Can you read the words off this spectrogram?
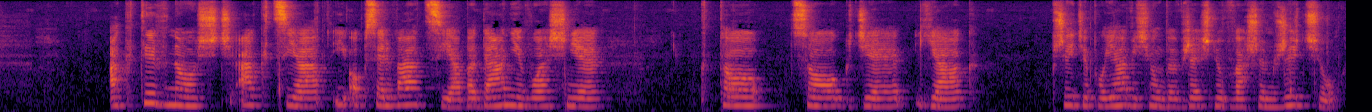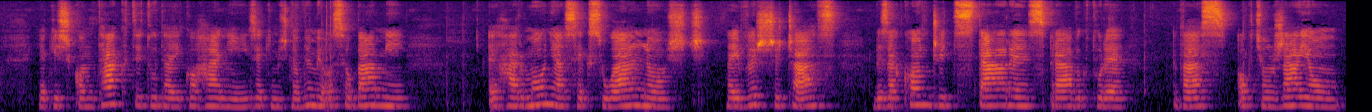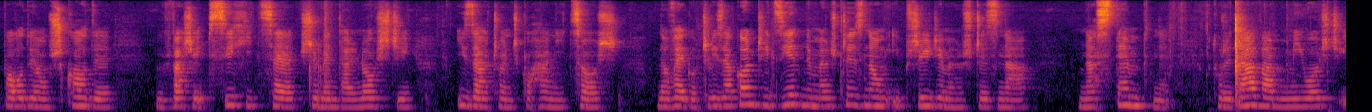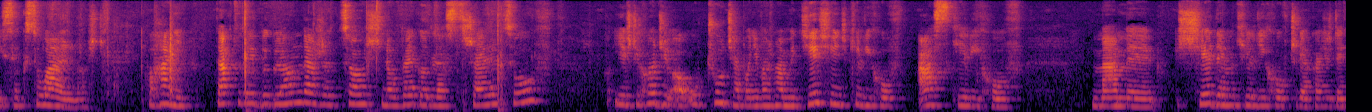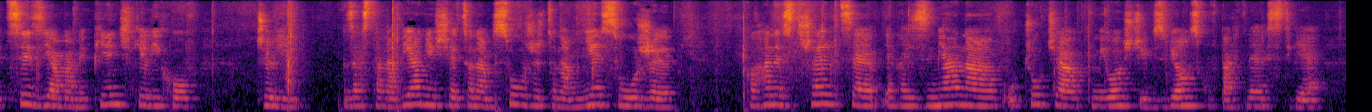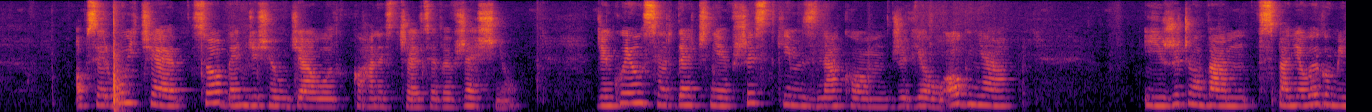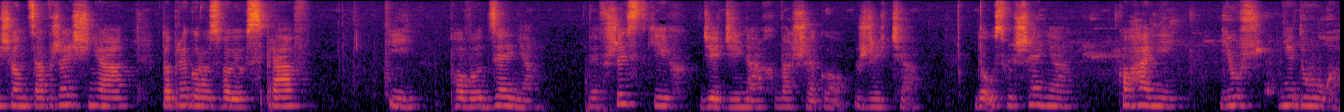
Aktywność, akcja i obserwacja, badanie właśnie kto, co, gdzie, jak przyjdzie, pojawi się we wrześniu w Waszym życiu. Jakieś kontakty tutaj, kochani, z jakimiś nowymi osobami, e, harmonia, seksualność, najwyższy czas, by zakończyć stare sprawy, które Was obciążają, powodują szkody w Waszej psychice czy mentalności i zacząć, kochani, coś nowego, czyli zakończyć z jednym mężczyzną i przyjdzie mężczyzna następny, który da Wam miłość i seksualność. Kochani, tak tutaj wygląda, że coś nowego dla strzelców, jeśli chodzi o uczucia, ponieważ mamy 10 kielichów, as kielichów, mamy 7 kielichów, czyli jakaś decyzja, mamy 5 kielichów, czyli zastanawianie się, co nam służy, co nam nie służy. Kochane strzelce, jakaś zmiana w uczuciach, w miłości, w związku, w partnerstwie. Obserwujcie, co będzie się działo, kochane strzelce, we wrześniu. Dziękuję serdecznie wszystkim znakom żywiołu ognia i życzę Wam wspaniałego miesiąca września, dobrego rozwoju spraw i powodzenia we wszystkich dziedzinach Waszego życia. Do usłyszenia, kochani, już niedługo.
